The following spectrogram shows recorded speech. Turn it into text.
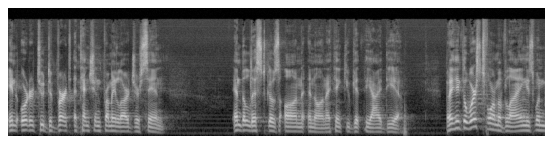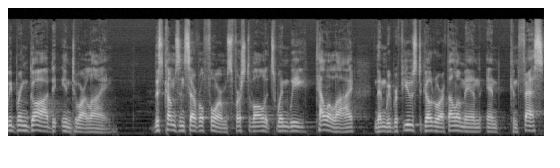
in order to divert attention from a larger sin. And the list goes on and on. I think you get the idea. But I think the worst form of lying is when we bring God into our lying. This comes in several forms. First of all, it's when we tell a lie, then we refuse to go to our fellow man and confess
